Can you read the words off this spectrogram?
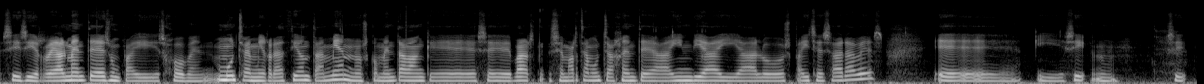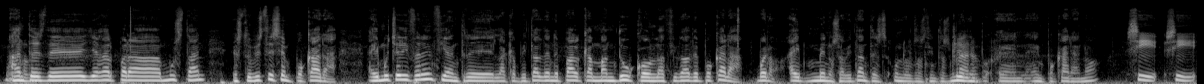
sí, sí, realmente es un país joven. Mucha inmigración también, nos comentaban que se, se marcha mucha gente a India y a los países árabes. Eh, y sí, antes de llegar para Mustang, estuvisteis en Pokhara. ¿Hay mucha diferencia entre la capital de Nepal, Kathmandú, con la ciudad de Pokhara? Bueno, hay menos habitantes, unos 200.000 en, en, Pokhara, ¿no? Sí, sí,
